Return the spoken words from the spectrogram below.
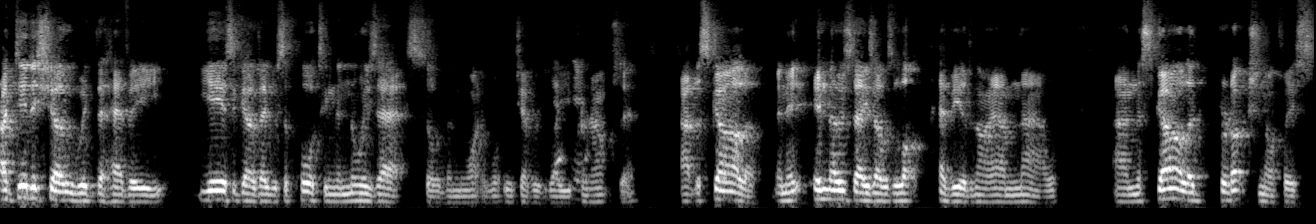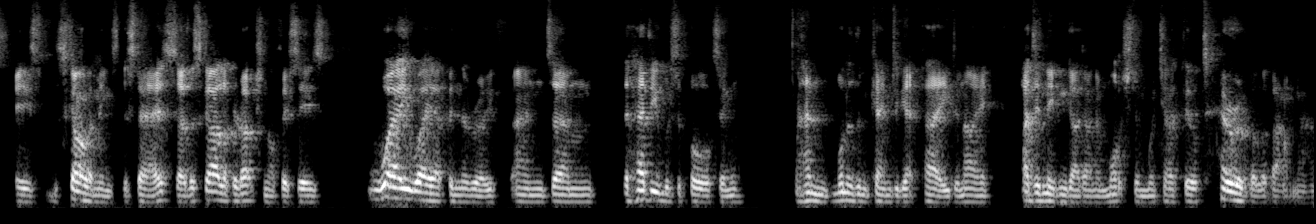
I did a show with the Heavy years ago. They were supporting the Noisettes, or the whichever way Yeah, you yeah. pronounce it, at the Scala. And it, in those days, I was a lot heavier than I am now. And the Scala production office is the Scala means the stairs, so the Scala production office is way, way up in the roof. And um, the Heavy were supporting, and one of them came to get paid, and I. I didn't even go down and watch them, which I feel terrible about now.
